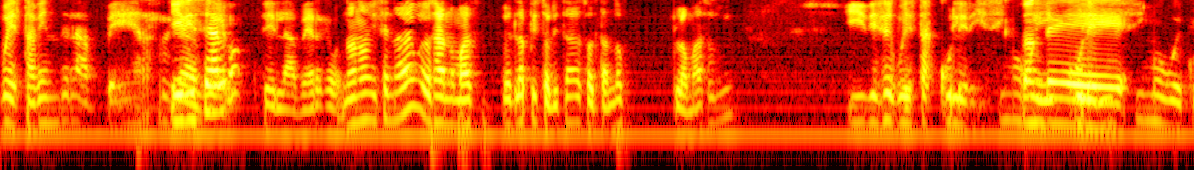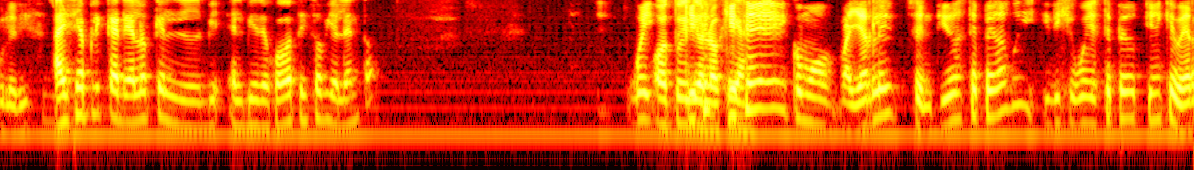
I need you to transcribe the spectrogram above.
Güey, está bien de la verga. ¿Y dice güey. algo? De la verga, güey. No, no dice nada, güey. O sea, nomás ves la pistolita soltando plomazos, güey. Y dice, güey, está culerísimo, güey. Culerísimo, güey, culerísimo. Ahí se aplicaría lo que el, el videojuego te hizo violento. güey, O tu quise, ideología. quise como hallarle sentido a este pedo, güey. Y dije, güey, este pedo tiene que ver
